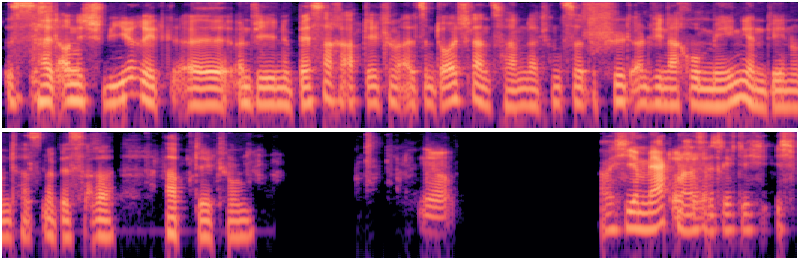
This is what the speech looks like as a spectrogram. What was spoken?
Es ist halt auch nicht schwierig, äh, irgendwie eine bessere Abdeckung als in Deutschland zu haben. Da kannst du gefühlt irgendwie nach Rumänien gehen und hast eine bessere Abdeckung. Ja. Aber hier merkt man das halt richtig. Ich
